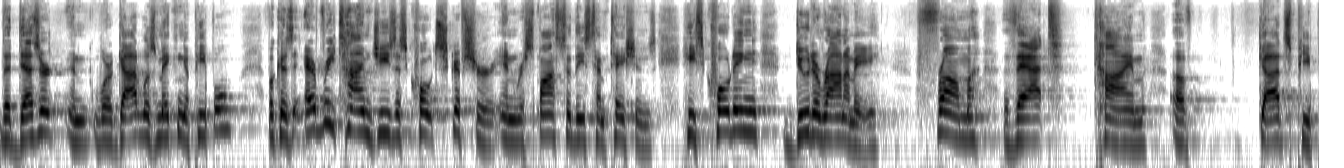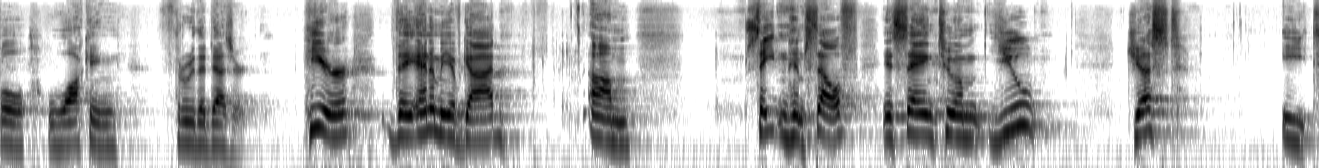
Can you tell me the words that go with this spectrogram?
the desert and where God was making a people? Because every time Jesus quotes scripture in response to these temptations, he's quoting Deuteronomy from that time of God's people walking through the desert. Here, the enemy of God, um, Satan himself, is saying to him, You just eat.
